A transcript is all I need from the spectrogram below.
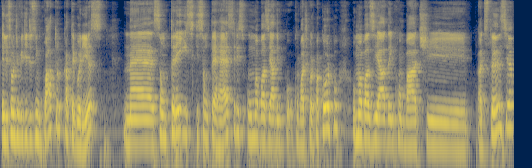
eles são divididos em quatro categorias. Né? São três que são terrestres, uma baseada em combate corpo a corpo, uma baseada em combate à distância,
